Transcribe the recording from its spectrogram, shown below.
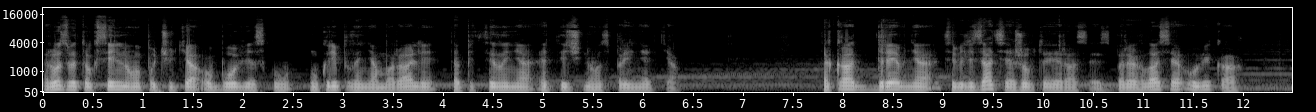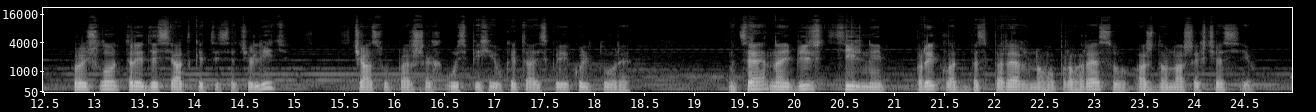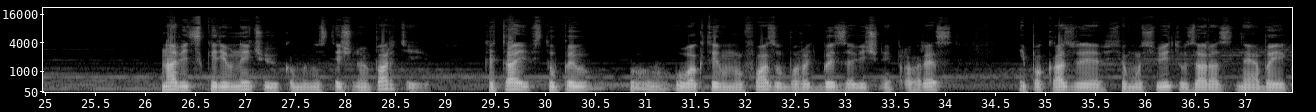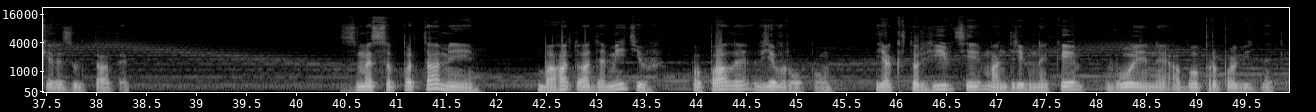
розвиток сильного почуття обов'язку, укріплення моралі та підсилення етичного сприйняття. Така древня цивілізація жовтої раси збереглася у віках. Пройшло три десятки тисячоліть з часу перших успіхів китайської культури. Це найбільш цільний приклад безперервного прогресу аж до наших часів. Навіть з керівничою комуністичною партією Китай вступив у активну фазу боротьби за вічний прогрес і показує всьому світу зараз неабиякі результати. З Месопотамії багато адамітів попали в Європу як торгівці, мандрівники, воїни або проповідники.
